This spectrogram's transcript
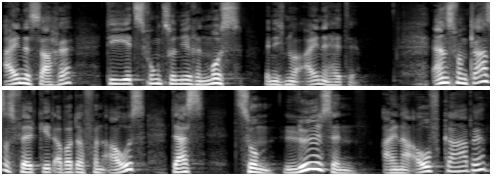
eine Sache, die jetzt funktionieren muss, wenn ich nur eine hätte. Ernst von Glasersfeld geht aber davon aus, dass zum Lösen einer Aufgabe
